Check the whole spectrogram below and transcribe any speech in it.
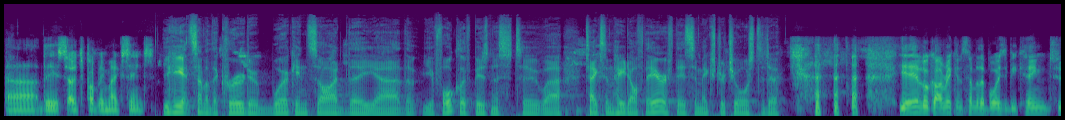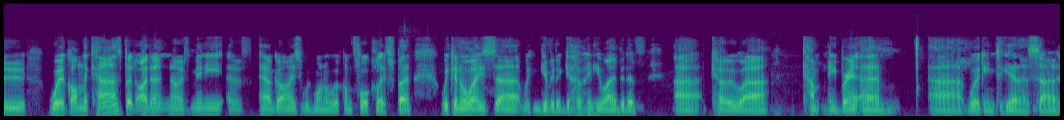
uh, there, so it probably makes sense. You can get some of the crew to work inside the, uh, the your forklift business to uh, take some heat off there if there's some extra chores to do. yeah, look, I reckon some of the boys would be keen to work on the cars, but I don't know if many of our guys would want to work on forklifts. But we can always uh, we can give it a go anyway. A bit of uh, co uh, company brand um, working together, so.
